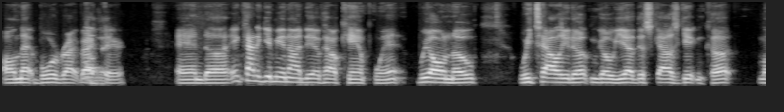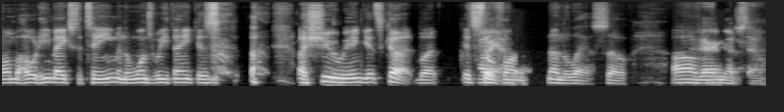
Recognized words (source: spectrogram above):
on that board right back there, and uh, and kind of give me an idea of how camp went. We all know we tally it up and go, yeah, this guy's getting cut. Lo and behold, he makes the team, and the ones we think is a shoe in gets cut, but it's still oh, yeah. fun nonetheless. So, um, very much so.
